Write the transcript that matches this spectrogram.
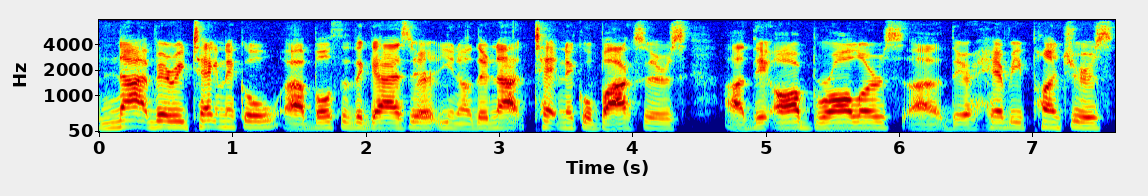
not very technical. Uh, both of the guys, they're you know they're not technical boxers. Uh, they are brawlers. Uh, they're heavy punchers,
